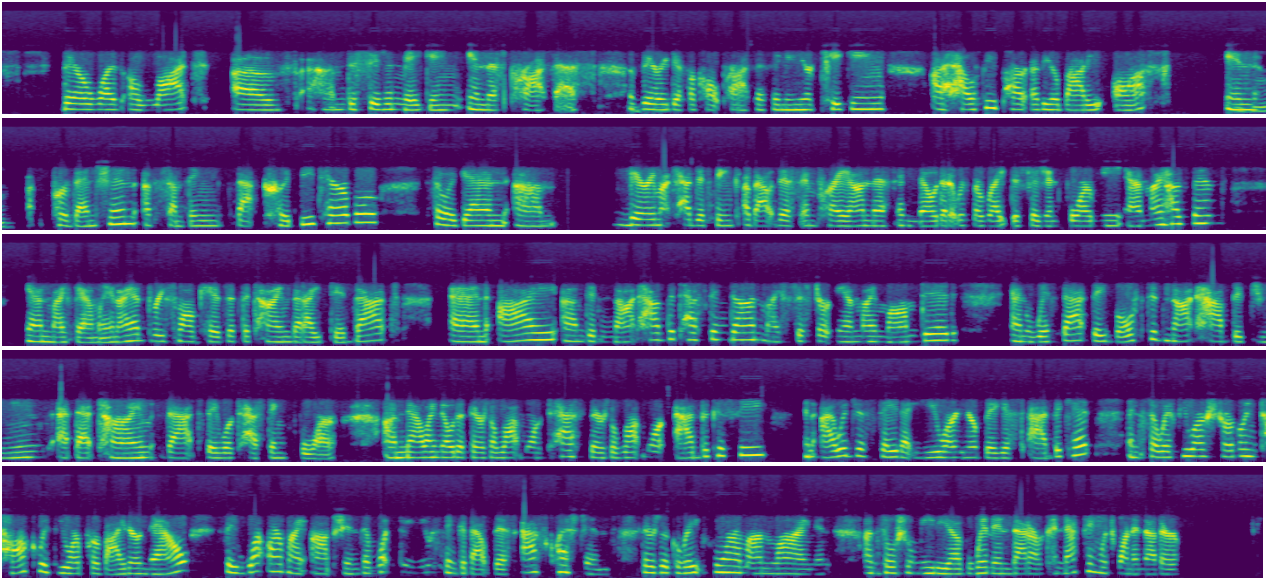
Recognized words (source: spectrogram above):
There was a lot of um, decision making in this process, a very difficult process. I mean, you're taking a healthy part of your body off in mm-hmm. prevention of something that could be terrible. So again, um, very much had to think about this and pray on this and know that it was the right decision for me and my husband and my family. And I had three small kids at the time that I did that. And I um, did not have the testing done. My sister and my mom did. And with that, they both did not have the genes at that time that they were testing for. Um, now I know that there's a lot more tests, there's a lot more advocacy, and I would just say that you are your biggest advocate. And so if you are struggling, talk with your provider now. Say, what are my options and what do you think about this? Ask questions. There's a great forum online and on social media of women that are connecting with one another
